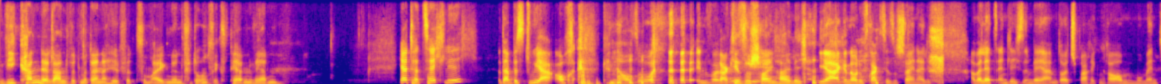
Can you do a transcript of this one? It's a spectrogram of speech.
wie kann der Landwirt mit deiner Hilfe zum eigenen Fütterungsexperten werden? Ja, tatsächlich. Da bist du ja auch genauso involviert. Frag hier so scheinheilig. Ja, genau, du fragst hier so scheinheilig. Aber letztendlich sind wir ja im deutschsprachigen Raum im Moment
